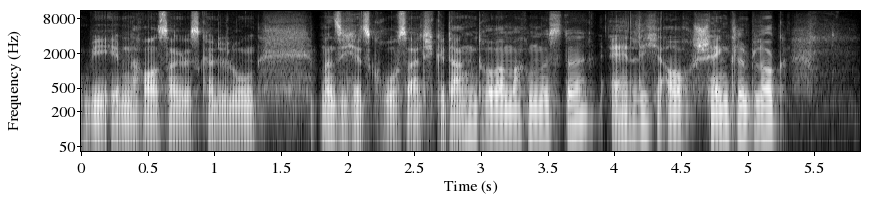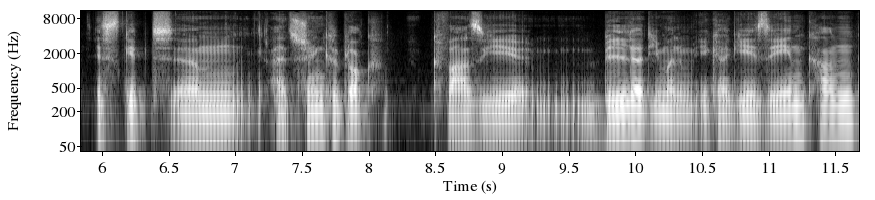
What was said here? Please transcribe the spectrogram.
wie eben nach Aussage des Kardiologen, man sich jetzt großartig Gedanken drüber machen müsste. Ähnlich auch Schenkelblock. Es gibt ähm, als Schenkelblock quasi Bilder, die man im EKG sehen kann,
